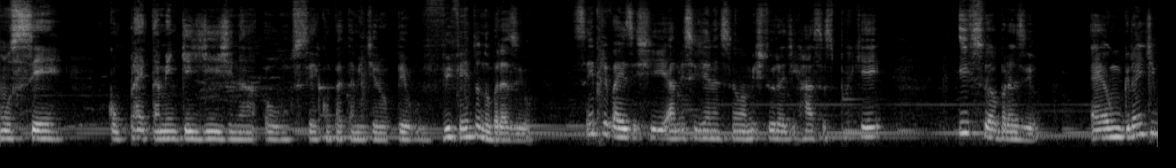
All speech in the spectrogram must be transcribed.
um ser completamente indígena ou um ser completamente europeu vivendo no Brasil. Sempre vai existir a miscigenação, a mistura de raças, porque isso é o Brasil. É um grande,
